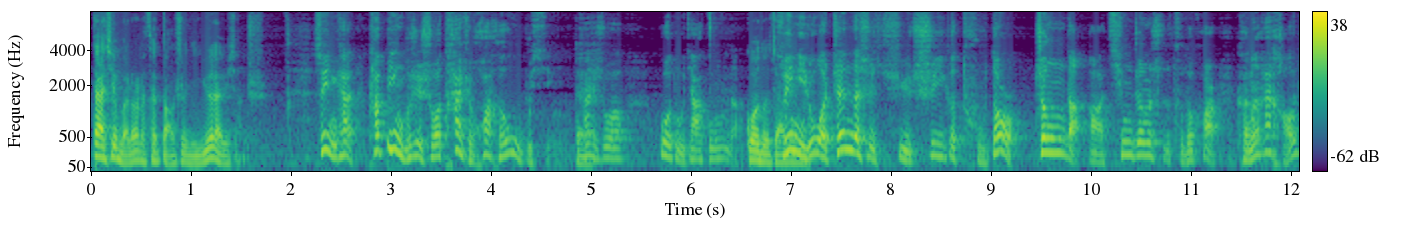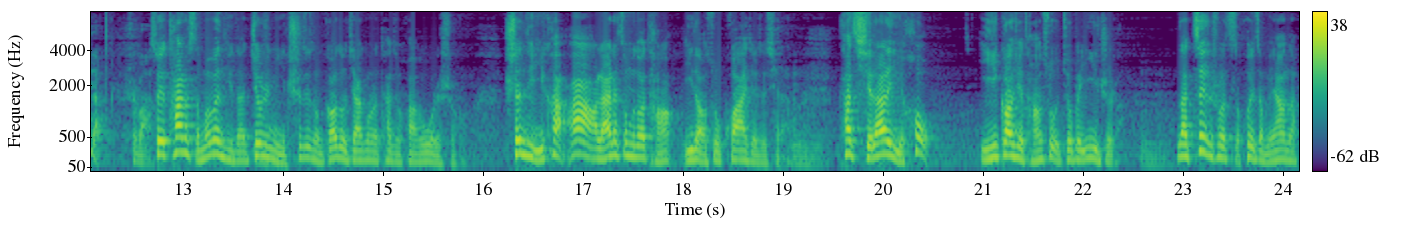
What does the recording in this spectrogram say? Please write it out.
代谢紊乱了，才导致你越来越想吃。所以你看，它并不是说碳水化合物不行，它是说过度加工的。过度加工所以你如果真的是去吃一个土豆蒸的啊，清蒸是土豆块儿，可能还好点儿，是吧？所以它是什么问题呢？就是你吃这种高度加工的碳水化合物的时候，身体一看啊，来了这么多糖，胰岛素夸一下就起来了。它起来了以后，胰高血糖素就被抑制了。那这个时候只会怎么样呢？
